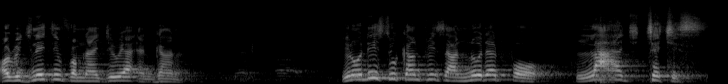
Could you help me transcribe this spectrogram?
originating from Nigeria and Ghana. You know, these two countries are noted for large churches.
